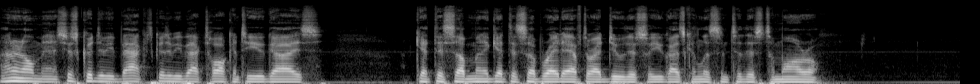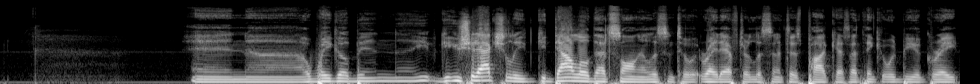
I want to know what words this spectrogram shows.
I don't know, man. It's just good to be back. It's good to be back talking to you guys. Get this up. I'm going to get this up right after I do this so you guys can listen to this tomorrow. And uh, wake up in. Uh, you should actually download that song and listen to it right after listening to this podcast. I think it would be a great.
